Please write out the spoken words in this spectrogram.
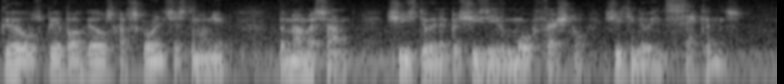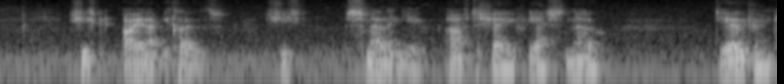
girls, beer bar girls have scoring system on you. The Mama San, she's doing it, but she's even more professional. She can do it in seconds. She's eyeing up your clothes. She's smelling you. Aftershave? Yes? No? Deodorant?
